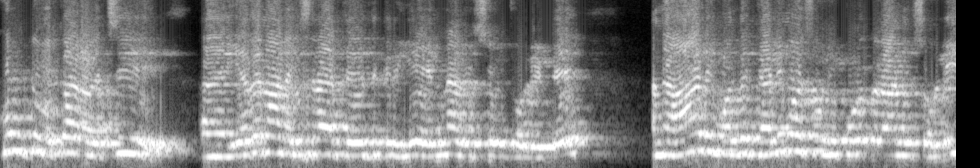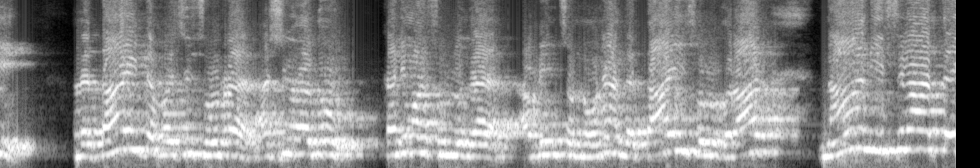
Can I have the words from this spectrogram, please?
கூப்பிட்டு உட்கார வச்சு எதனால இஸ்லாத்தை எடுத்துக்கிறீங்க என்ன விஷயம் சொல்லிட்டு அந்த ஆளுங்க வந்து களிமா சொல்லி கொடுக்கலான்னு சொல்லி அந்த தாயிட்ட ஃபர்ஸ்ட் சொல்ற அஷிஹது களிமா சொல்லுங்க அப்படின்னு சொன்ன உடனே அந்த தாய் சொல்லுகிறார் நான் இஸ்லாத்தை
